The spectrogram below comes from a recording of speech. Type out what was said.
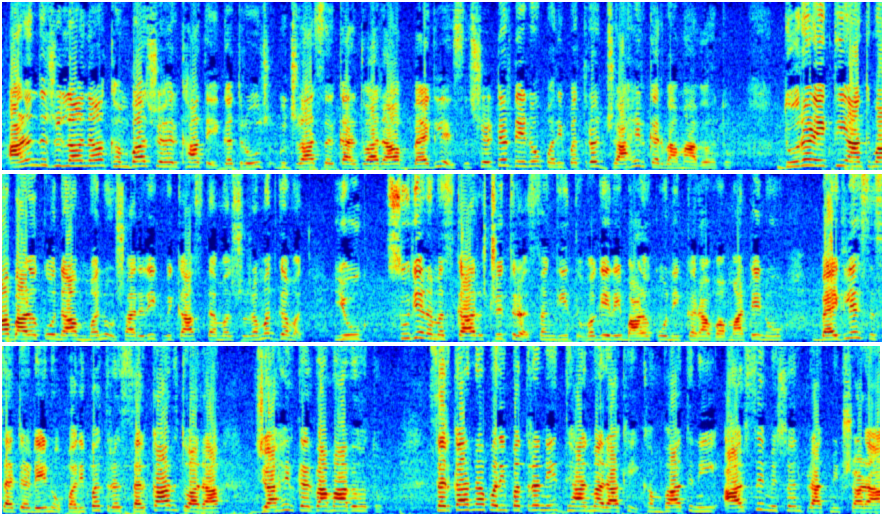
આણંદ જિલ્લાના ખંભાત શહેર ખાતે ગતરોજ ગુજરાત સરકાર દ્વારા બેગલેસ શેટર ડેનો પરિપત્ર જાહેર કરવામાં આવ્યો હતો. ધોરણ એકથી આઠમાં બાળકોના મનો શારીરિક વિકાસ તેમજ રમતગમત, યોગ, સૂર્ય નમસ્કાર, ચિત્ર, સંગીત વગેરે બાળકોને કરાવવા માટેનો બેગલેસ સેટરડેનો પરિપત્ર સરકાર દ્વારા જાહેર કરવામાં આવ્યો હતો. સરકારના પરિપત્રને ધ્યાનમાં રાખી ખંભાતની આરસી મિશન પ્રાથમિક શાળા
